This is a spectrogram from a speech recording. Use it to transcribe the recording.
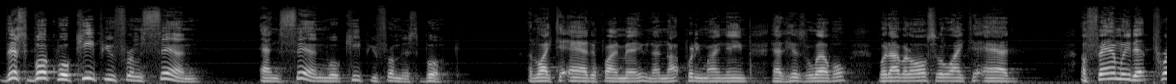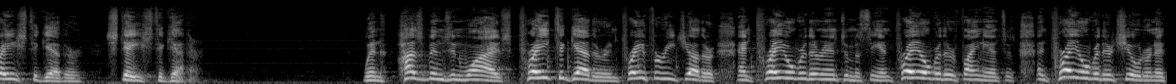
This book will keep you from sin, and sin will keep you from this book. I'd like to add, if I may, and I'm not putting my name at his level, but I would also like to add a family that prays together stays together when husbands and wives pray together and pray for each other and pray over their intimacy and pray over their finances and pray over their children and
